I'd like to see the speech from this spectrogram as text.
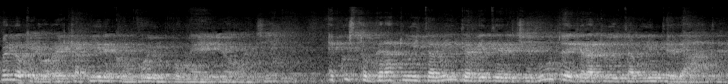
quello che vorrei capire con voi un po' meglio oggi è questo gratuitamente avete ricevuto e gratuitamente date.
